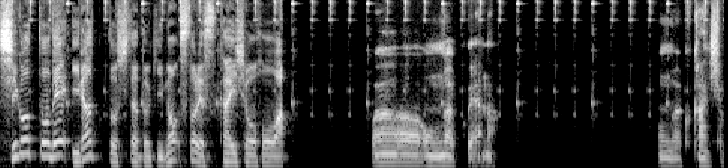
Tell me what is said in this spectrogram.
仕事でイラッとした時のストレス解消法は？わー、音楽やな。音楽鑑賞。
